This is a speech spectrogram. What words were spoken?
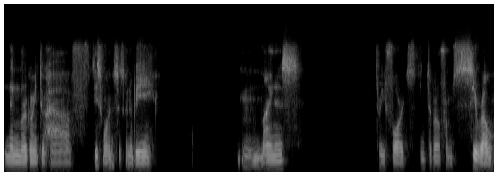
And then we're going to have this one, so it's going to be minus 3 fourths integral from 0,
